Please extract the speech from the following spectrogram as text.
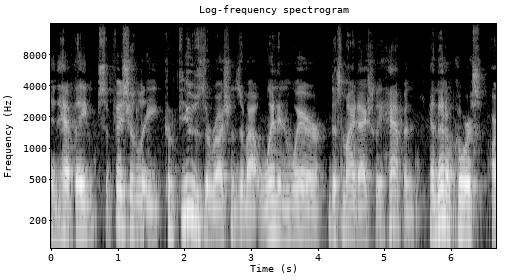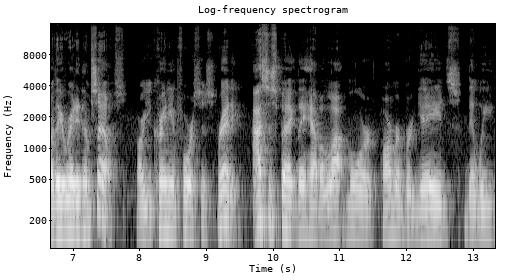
and have they sufficiently confused the Russians about when and where this might actually happen? And then, of course, are they ready themselves? Are Ukrainian forces ready? I suspect they have a lot more armor brigades than we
